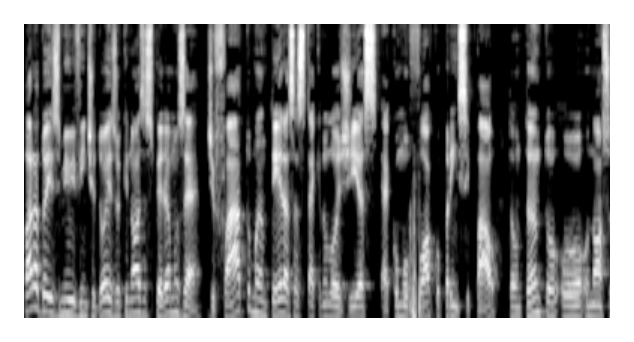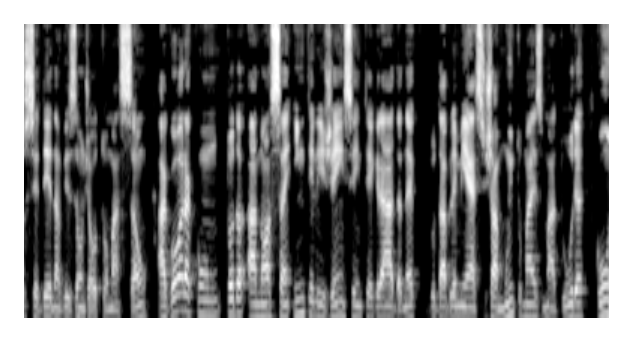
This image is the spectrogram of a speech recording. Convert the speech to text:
Para 2022, o que nós esperamos é, de fato, manter essas tecnologias é, como foco principal. Então, tanto o, o, nosso CD na visão de automação, agora com toda a nossa inteligência integrada né, do WMS já muito mais madura, com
